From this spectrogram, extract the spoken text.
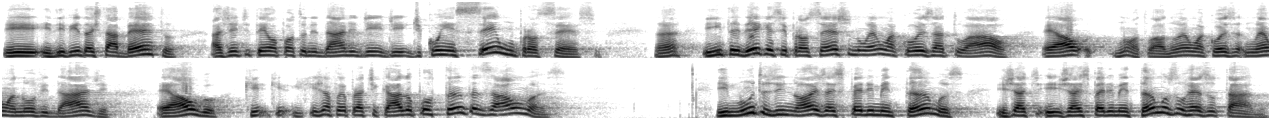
E, e devido a estar aberto, a gente tem a oportunidade de, de, de conhecer um processo né? e entender que esse processo não é uma coisa atual, é algo, não atual, não é uma coisa, não é uma novidade, é algo que, que, que já foi praticado por tantas almas. E muitos de nós já experimentamos e já, e já experimentamos o resultado.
